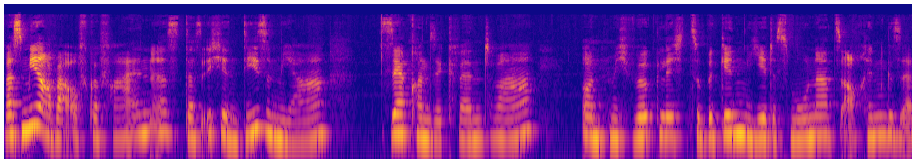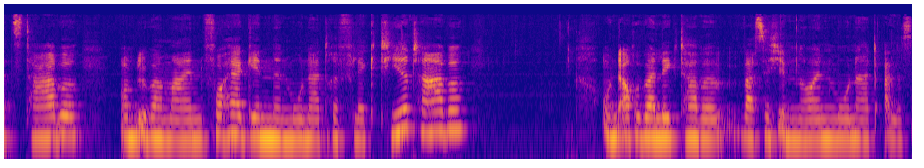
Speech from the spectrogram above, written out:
Was mir aber aufgefallen ist, dass ich in diesem Jahr sehr konsequent war und mich wirklich zu Beginn jedes Monats auch hingesetzt habe und über meinen vorhergehenden Monat reflektiert habe und auch überlegt habe, was ich im neuen Monat alles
